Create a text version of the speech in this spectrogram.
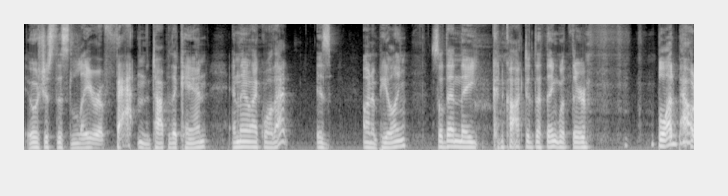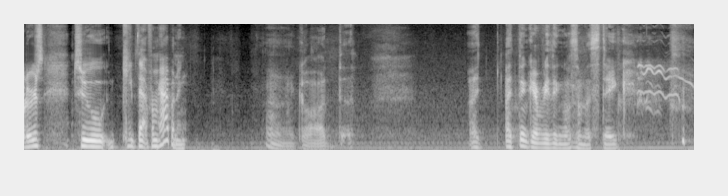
it was just this layer of fat in the top of the can. And they're like, well, that is unappealing. So then they concocted the thing with their blood powders to keep that from happening. Oh my god, I I think everything was a mistake.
